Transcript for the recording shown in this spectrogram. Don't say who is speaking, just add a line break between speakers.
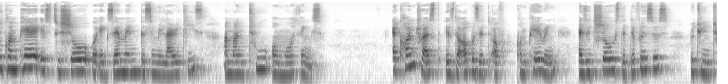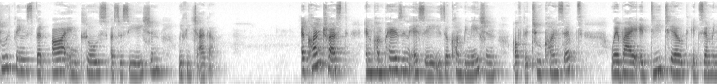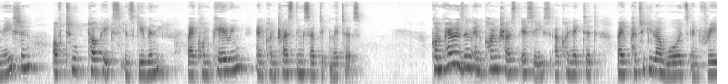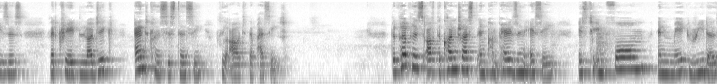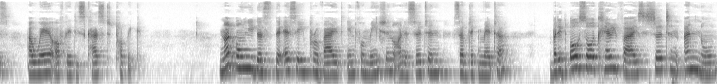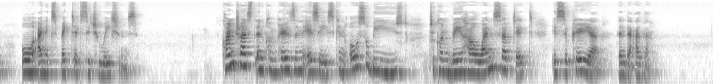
To compare is to show or examine the similarities among two or more things. A contrast is the opposite of comparing as it shows the differences between two things that are in close association with each other. A contrast and comparison essay is a combination of the two concepts whereby a detailed examination of two topics is given by comparing and contrasting subject matters. Comparison and contrast essays are connected by particular words and phrases that create logic and consistency throughout the passage. The purpose of the contrast and comparison essay is to inform and make readers aware of the discussed topic. Not only does the essay provide information on a certain subject matter, but it also clarifies certain unknown or unexpected situations. Contrast and comparison essays can also be used to convey how one subject is superior than the other.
